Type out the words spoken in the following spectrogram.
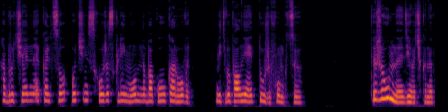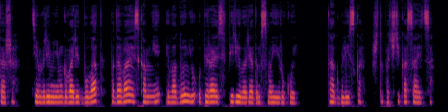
обручальное кольцо очень схоже с клеймом на боку у коровы, ведь выполняет ту же функцию. «Ты же умная девочка, Наташа», — тем временем говорит Булат, подаваясь ко мне и ладонью упираясь в перила рядом с моей рукой. Так близко, что почти касается,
